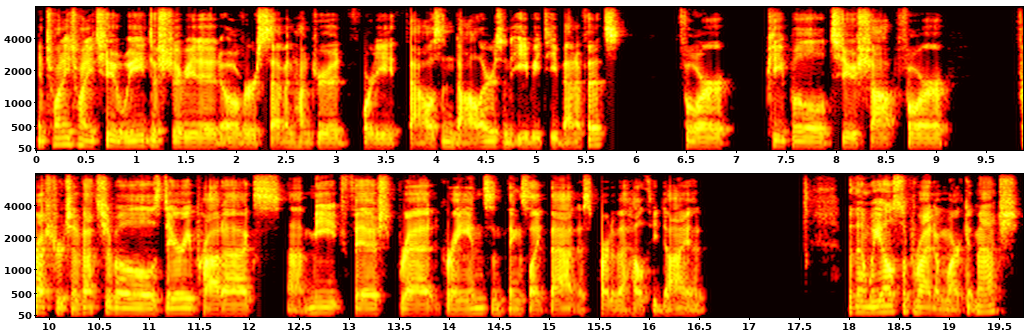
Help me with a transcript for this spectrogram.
in 2022 we distributed over $748,000 in EBT benefits for people to shop for fresh fruits and vegetables, dairy products, uh, meat, fish, bread, grains, and things like that as part of a healthy diet. But then we also provide a market match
